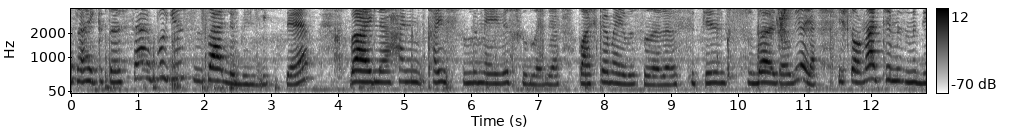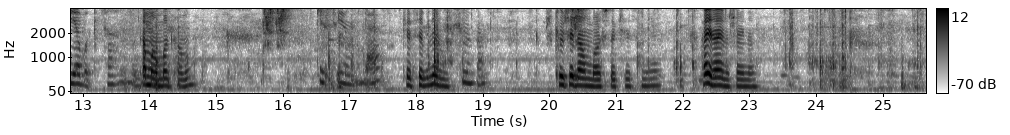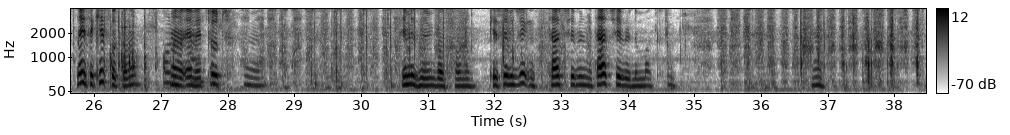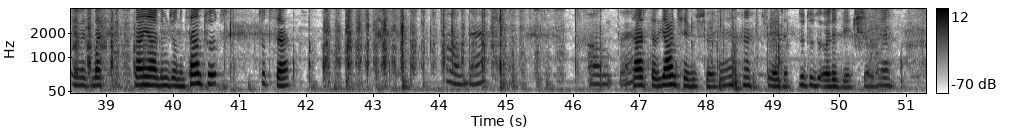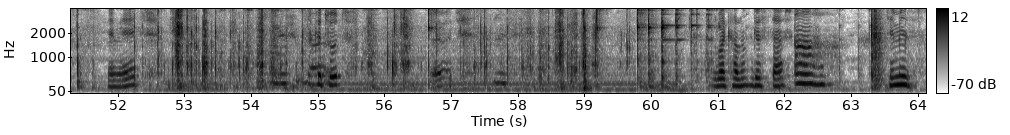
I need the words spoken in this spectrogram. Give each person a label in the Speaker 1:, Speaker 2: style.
Speaker 1: Evet arkadaşlar bugün sizlerle birlikte böyle hani kayısılı meyve suları, başka meyve suları, sütlerin kutusu böyle oluyor ya. İşte onlar temiz mi diye bakacağız. bugün.
Speaker 2: Tamam bakalım.
Speaker 1: Keseyim ben.
Speaker 2: Kesebilir miyim?
Speaker 1: Şuradan.
Speaker 2: Şu köşeden başla kesmeye. Hayır hayır şöyle. Neyse kes bakalım. Ha, evet
Speaker 1: kes.
Speaker 2: tut. Evet. Temiz mi bir bakalım. Kesebilecek misin? Ters çevirme. Ters çevirdim bak. Hı. Evet bak ben yardımcı olayım. Sen tut. Tut sen.
Speaker 1: Oldu. Oldu.
Speaker 2: Ters ters yan çevir şöyle. Heh, şurayı da. Dur dur dur, öyle değil. Şöyle. Evet.
Speaker 1: Burası
Speaker 2: Sıkı tut. Evet.
Speaker 1: burası.
Speaker 2: Dur Bakalım göster.
Speaker 1: Ah,
Speaker 2: Temiz.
